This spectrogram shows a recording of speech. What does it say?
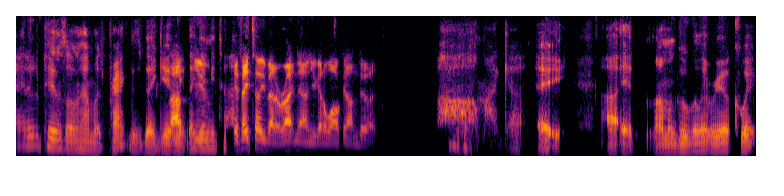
Man, it depends on how much practice they give Nah, me. They you- give me time. If they tell you about it right now, you got to walk out and do it. Oh my god! Hey, uh, it. I'm gonna Google it real quick.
